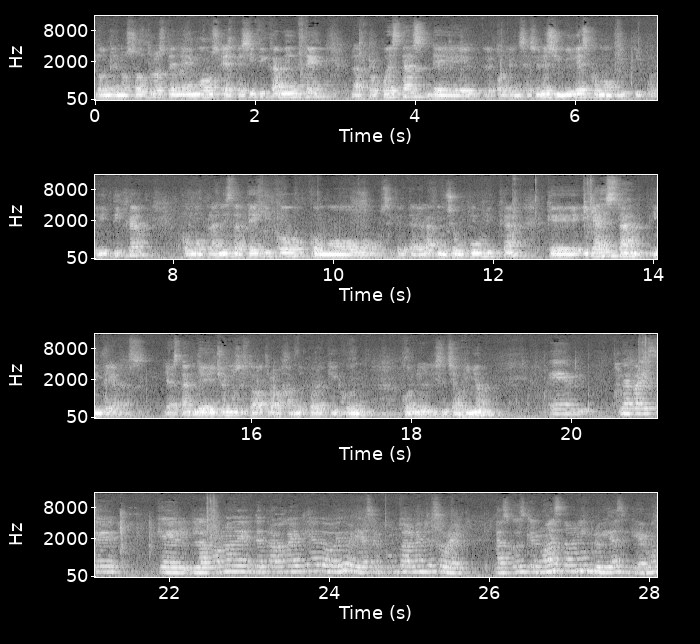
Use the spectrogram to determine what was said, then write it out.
donde nosotros tenemos específicamente las propuestas de organizaciones civiles como Política, como Plan Estratégico, como Secretaría de la Función Pública, que ya están integradas. Ya están, de hecho hemos estado trabajando por aquí con, con el licenciado Piñón. Eh, me parece que la forma de, trabajar el día de hoy debería ser puntualmente sobre las cosas que no estaban incluidas y que hemos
